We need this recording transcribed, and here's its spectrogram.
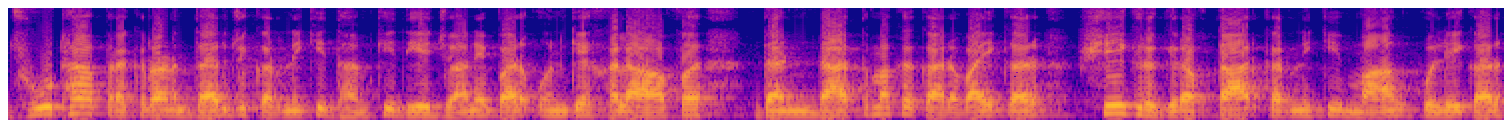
झूठा प्रकरण दर्ज करने की धमकी दिए जाने पर उनके खिलाफ दंडात्मक कार्रवाई कर शीघ्र गिरफ़्तार करने की मांग को लेकर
